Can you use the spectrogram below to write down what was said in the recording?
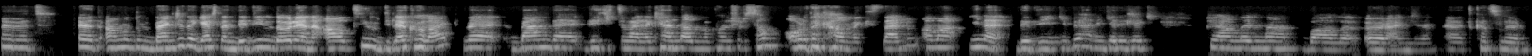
Evet. Evet anladım. Bence de gerçekten dediğin doğru yani 6 yıl dile kolay ve ben de büyük ihtimalle kendi adıma konuşursam orada kalmak isterdim ama yine dediğin gibi hani gelecek planlarına bağlı öğrencinin. Evet katılıyorum.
